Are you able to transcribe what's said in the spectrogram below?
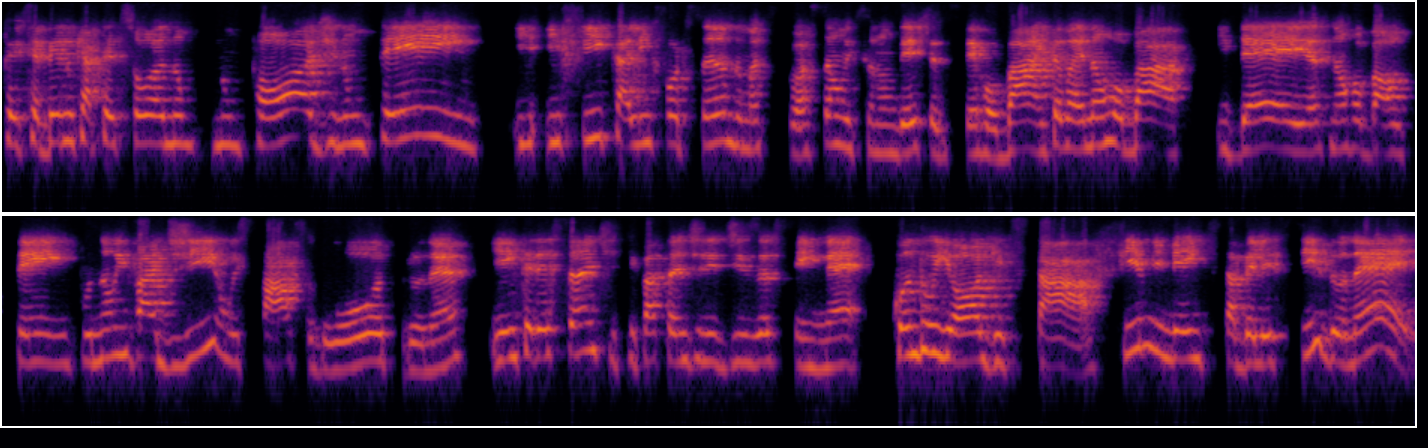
percebendo que a pessoa não, não pode, não tem, e, e, fica ali forçando uma situação, isso não deixa de ser roubar. Então, é não roubar ideias, não roubar o tempo, não invadir o espaço do outro, né? E é interessante que Patanjali diz assim, né? Quando o yoga está firmemente estabelecido, né,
